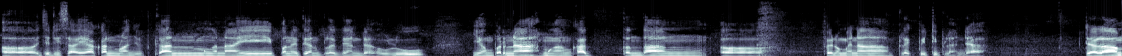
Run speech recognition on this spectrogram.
Uh, jadi saya akan melanjutkan mengenai penelitian-penelitian dahulu yang pernah mengangkat tentang uh, fenomena Blackpit di Belanda. Dalam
